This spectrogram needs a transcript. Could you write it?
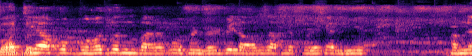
बहुत जी आपको बहुत बहुत मुबारक हो। हंड्रेड भी आपने पूरे कर लिए हमने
